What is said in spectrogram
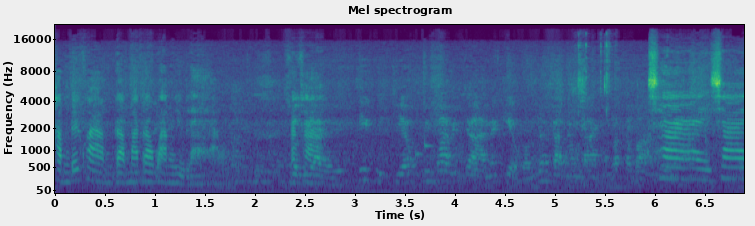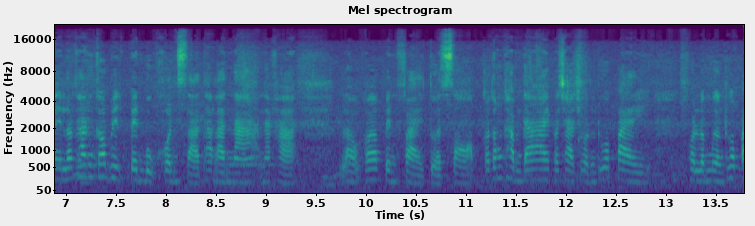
ทำด้วยความระมัดระวังอยู่แล้ว ส่วนนะใหคะญ่ที่คุณเจี๊ยบวิพากษ์วิจารณ์เนยเกี่ยวกับเรื่องการทำงานของรัฐบาลใช่ใช่แล้วท่านก็เป็นบุคคลสาธารณะนะคะ เราก็เป็นฝ่ายตรวจสอบก็ต้องทำได้ประชาชนทั่วไปพลเมืองทั่วไป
